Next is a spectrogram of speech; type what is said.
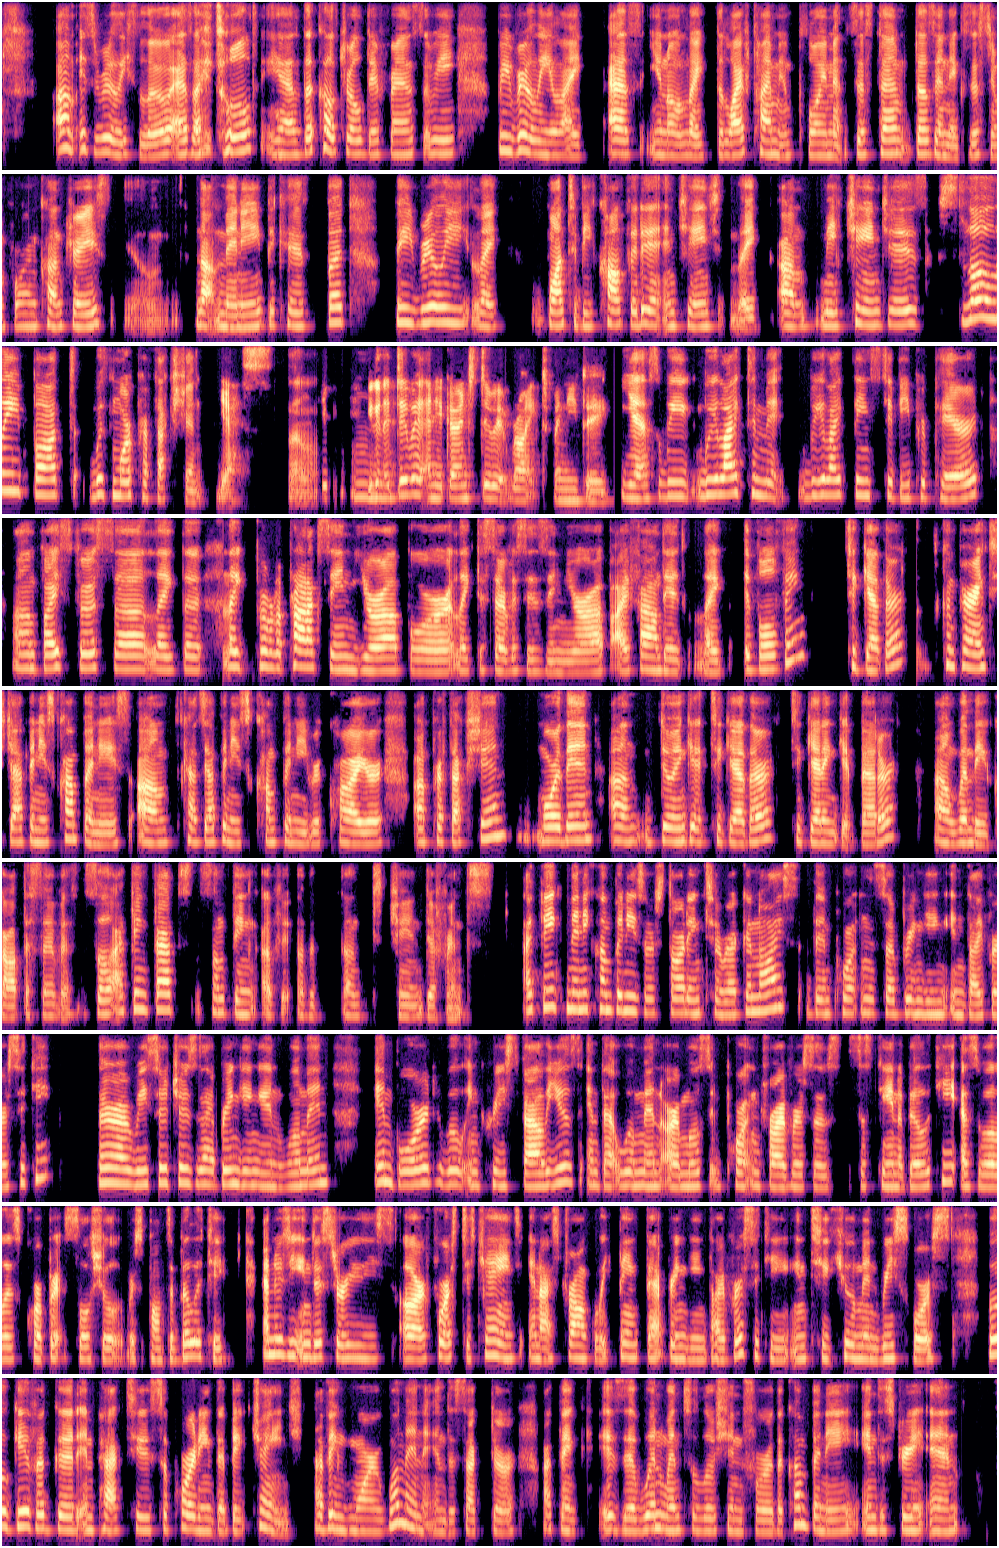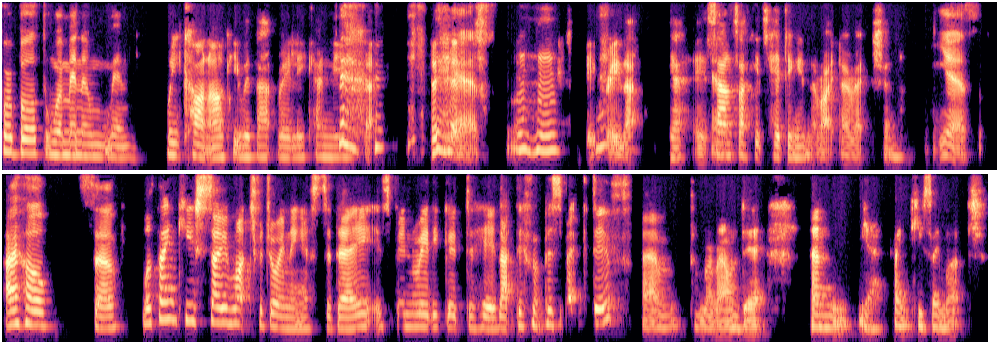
um, it's really slow, as I told. Yeah, the cultural difference. We we really like as you know like the lifetime employment system doesn't exist in foreign countries you know, not many because but we really like want to be confident and change like um make changes slowly but with more perfection. Yes so you're going to do it and you're going to do it right when you do. Yes, we we like to make we like things to be prepared. Um, vice versa, like the like products in Europe or like the services in Europe, I found it like evolving together comparing to japanese companies um because japanese company require uh, perfection more than um, doing it together to getting it better uh, when they got the service. So I think that's something of, of a, a chain difference. I think many companies are starting to recognize the importance of bringing in diversity. There are researchers that are bringing in women in board will increase values and that women are most important drivers of sustainability as well as corporate social responsibility. Energy industries are forced to change, and I strongly think that bringing diversity into human resource will give a good impact to supporting the big change. Having more women in the sector, I think, is a win-win solution for the company, industry, and for both women and men. We can't argue with that, really, can you? yes. Mm-hmm. agree that. Yeah, it sounds like it's heading in the right direction. Yes, I hope so. Well, thank you so much for joining us today. It's been really good to hear that different perspective um, from around it. And yeah, thank you so much.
